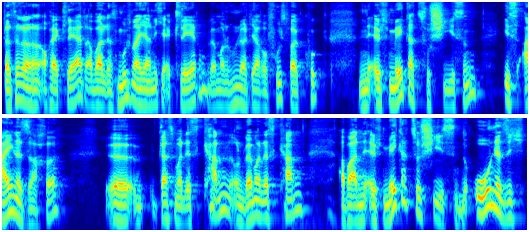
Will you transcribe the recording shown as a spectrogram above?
das hat er dann auch erklärt, aber das muss man ja nicht erklären, wenn man 100 Jahre Fußball guckt. Einen Elfmeter zu schießen ist eine Sache, äh, dass man das kann und wenn man das kann, aber einen Elfmeter zu schießen, ohne sich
